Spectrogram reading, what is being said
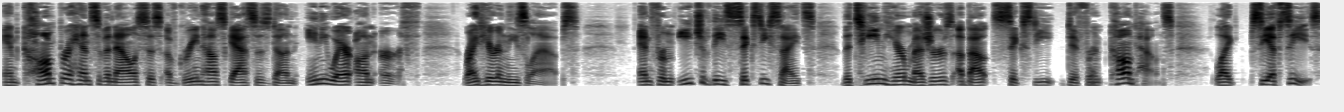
and comprehensive analysis of greenhouse gases done anywhere on Earth, right here in these labs. And from each of these 60 sites, the team here measures about 60 different compounds, like CFCs,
